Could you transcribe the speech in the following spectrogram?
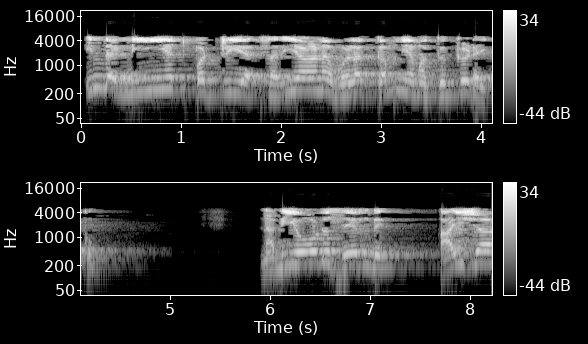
இந்த நீயத் பற்றிய சரியான விளக்கம் எமக்கு கிடைக்கும். நபியோடு சேர்ந்து ஐஷா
